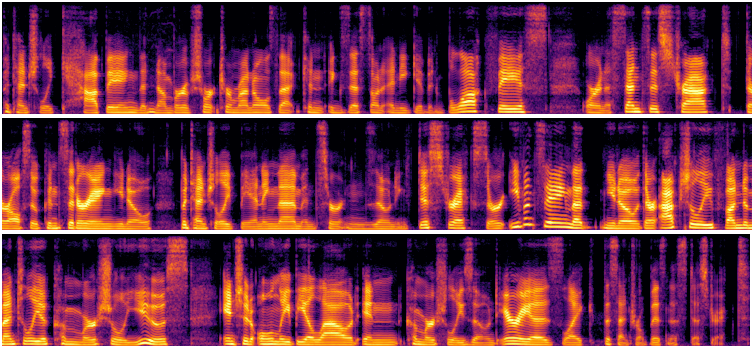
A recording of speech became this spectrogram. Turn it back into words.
potentially capping the number of short term rentals that can exist on any given block face or in a census tract. They're also considering, you know, potentially banning them in certain zoning districts, or even saying that, you know, they're actually fundamentally a commercial use and should only be allowed in commercially zoned areas like the Central Business District.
